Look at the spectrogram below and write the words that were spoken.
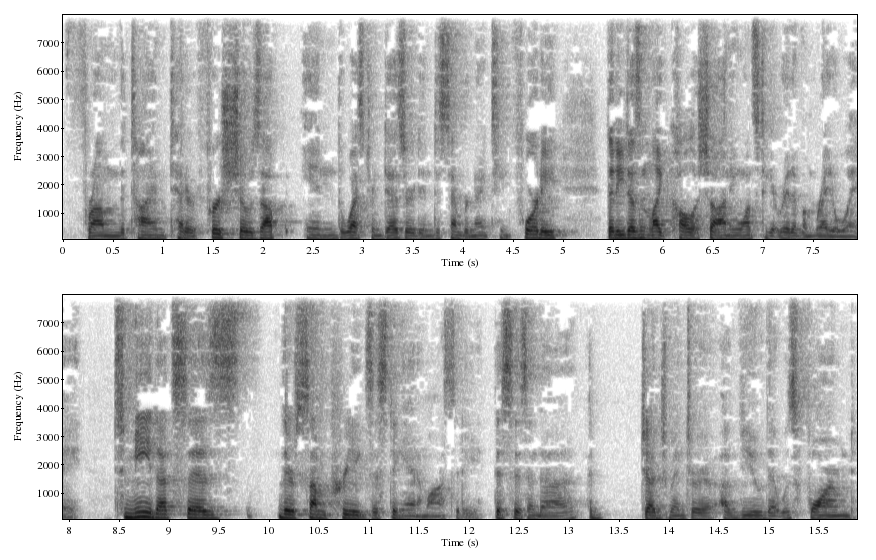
from the time Tedder first shows up in the Western Desert in December 1940 that he doesn't like Collishaw and he wants to get rid of him right away. To me, that says there's some pre-existing animosity. This isn't a, a judgment or a view that was formed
